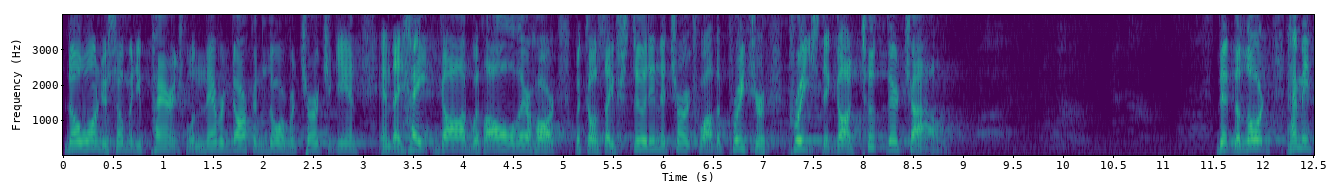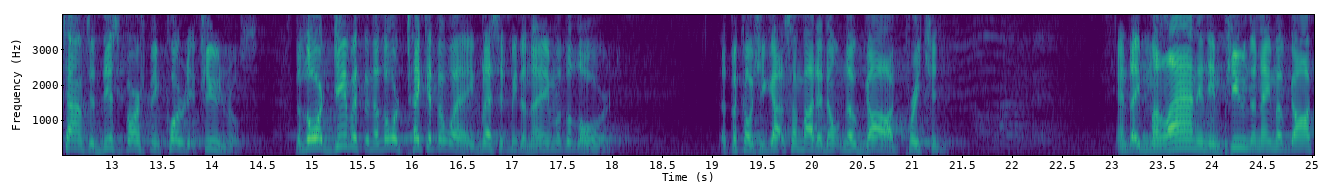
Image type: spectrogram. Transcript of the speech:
No wonder so many parents will never darken the door of a church again and they hate God with all their heart because they've stood in the church while the preacher preached that God took their child. That the Lord, how many times has this verse been quoted at funerals? The Lord giveth and the Lord taketh away. Blessed be the name of the Lord. That's because you got somebody that don't know God preaching. And they malign and impugn the name of God.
